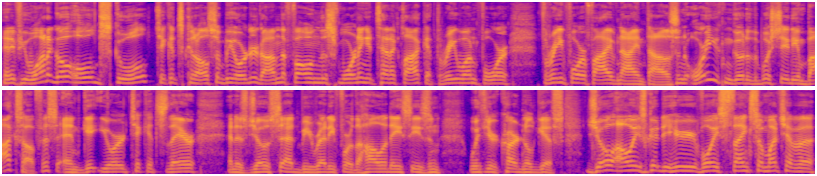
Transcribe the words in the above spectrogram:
And if you want to go old school, tickets can also be ordered on the phone this morning at 10 o'clock at 314 345 9000. Or you can go to the Busch Stadium box office and get your tickets there. And as Joe said, be ready for the holiday season with your Cardinal gifts. Joe, always good to hear your voice. Thanks so much. Have a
